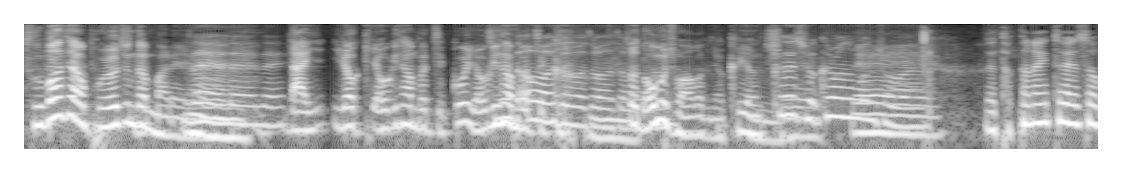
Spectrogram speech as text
두 번 세고 보여준단 말이에요. 네. 네네네. 나 이- 이렇게 여기서 한번 찍고 여기서 한번 어, 찍고. 맞아 맞아 맞아. 저 너무 좋아하거든요 그 연출. 그 저- 그러는 건 좋아요. 근데 다크나이트에서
